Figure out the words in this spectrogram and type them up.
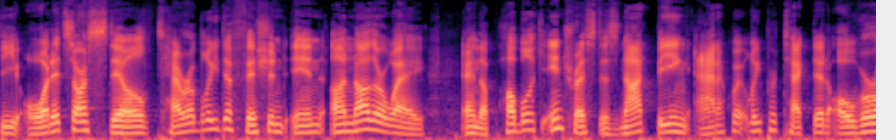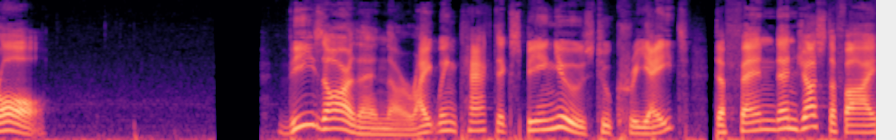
The audits are still terribly deficient in another way, and the public interest is not being adequately protected overall. These are then the right wing tactics being used to create, defend, and justify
